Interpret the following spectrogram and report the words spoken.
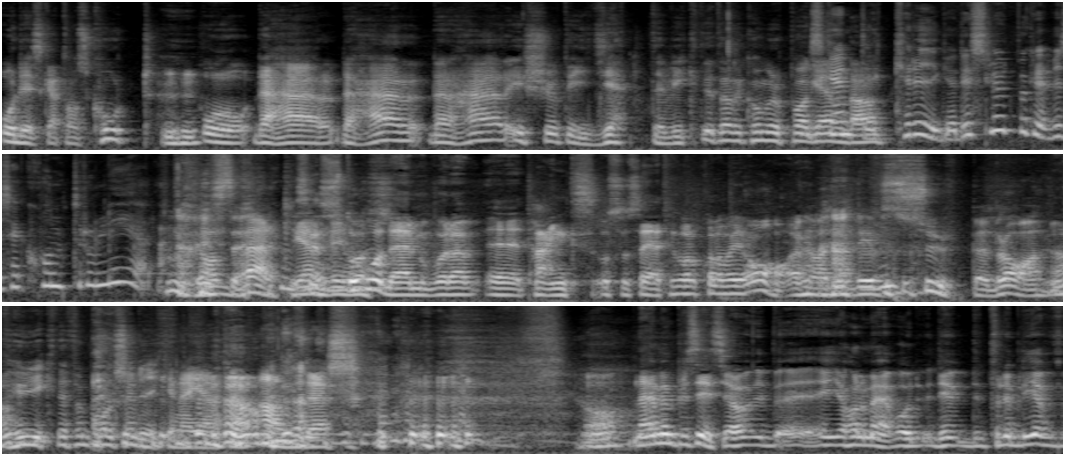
och det ska tas kort. Mhm. Och det här, det här, det här issuet är jätteviktigt att det kommer upp på Vi ska agendan. inte kriga, det är slut på krig. Vi ska kontrollera. Ja, det. Vi verkligen. ska stå där med våra eh, tanks och så säga till kolla, kolla vad jag har. Ja, det blev superbra. Hur gick det för bolsjevikerna egentligen, Anders? Ja, nej men precis. Jag, jag håller med. Och det, för det blev,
